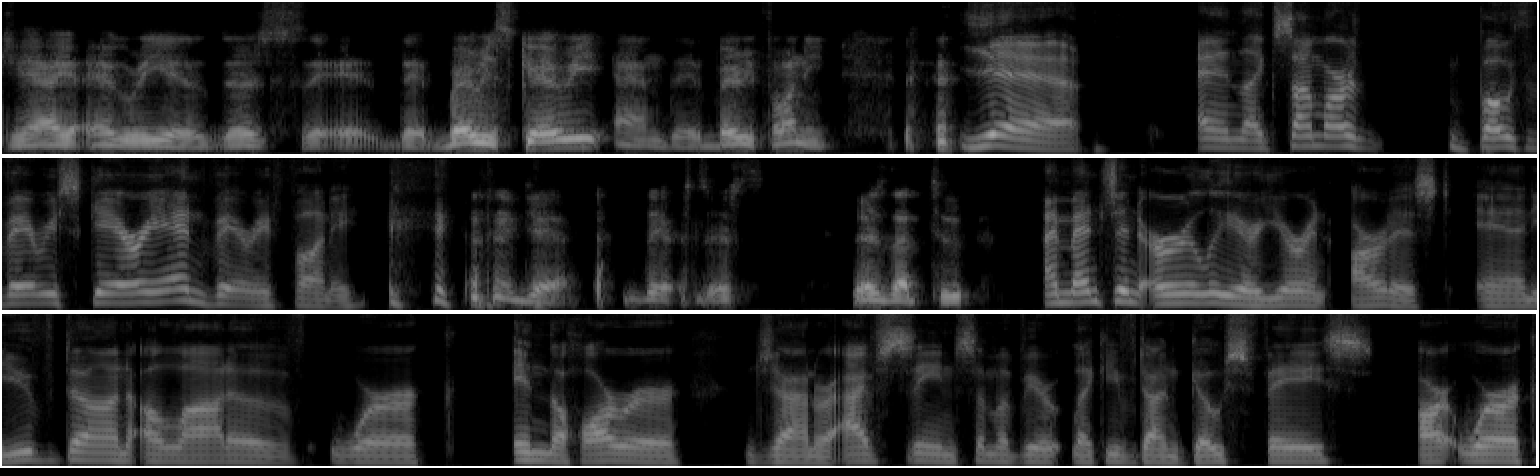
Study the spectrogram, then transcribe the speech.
yeah I agree. Uh, There's uh, the very scary and the very funny. yeah. And like some are both very scary and very funny. yeah, there's there's there's that too. I mentioned earlier you're an artist and you've done a lot of work in the horror genre. I've seen some of your like you've done Ghostface artwork,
